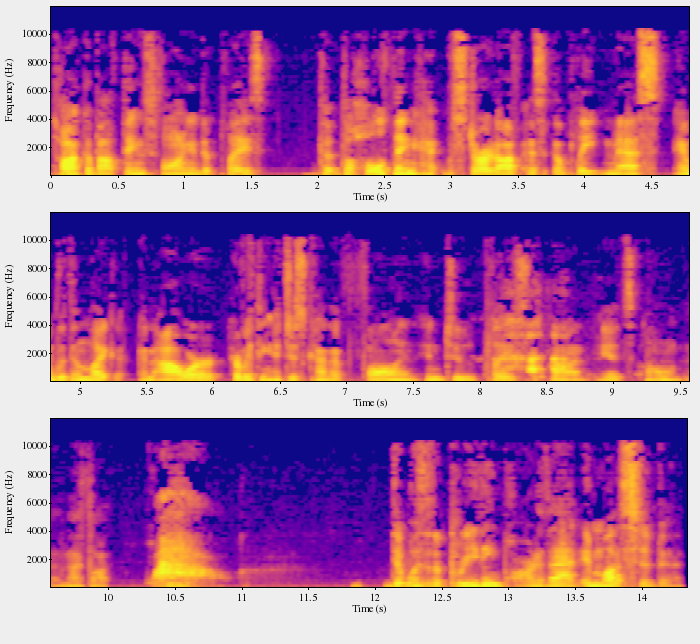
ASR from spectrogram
talk about things falling into place. The, the whole thing started off as a complete mess. And within like an hour, everything had just kind of fallen into place on its own. And I thought, wow. That was the breathing part of that? It must have been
